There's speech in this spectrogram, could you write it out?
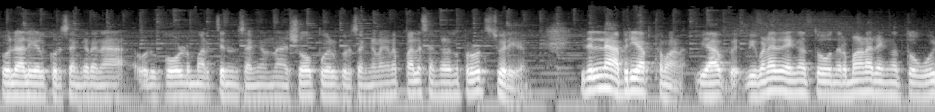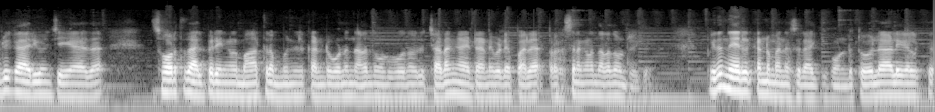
തൊഴിലാളികൾക്കൊരു സംഘടന ഒരു ഗോൾഡ് മർച്ചന്റ് സംഘടന ഷോപ്പുകൾക്കൊരു സംഘടന അങ്ങനെ പല സംഘടനകൾ പ്രവർത്തിച്ചു വരികയാണ്. ഇതെല്ലാം അപര്യാപ്തമാണ്. വ്യാ വിപണന രംഗത്തോ നിർമ്മാണ രംഗത്തോ ഒരു കാര്യവും ചെയ്യാതെ സ്വാർത്ഥ താല്പര്യങ്ങൾ മാത്രം മുന്നിൽ കണ്ടുകൊണ്ട് നടന്നുകൊണ്ട് പോകുന്ന ഒരു ചടങ്ങായിട്ടാണ് ഇവിടെ പല പ്രഹസനങ്ങളും നടന്നുകൊണ്ടിരിക്കുന്നത്. അപ്പോൾ ഇത് നേരിൽ കണ്ട് മനസ്സിലാക്കിക്കൊണ്ട് തൊഴിലാളികൾക്ക്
